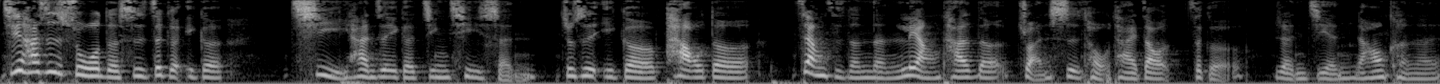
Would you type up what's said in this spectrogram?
其实他是说的是这个一个气和这一个精气神，就是一个好的这样子的能量，它的转世投胎到这个。人间，然后可能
